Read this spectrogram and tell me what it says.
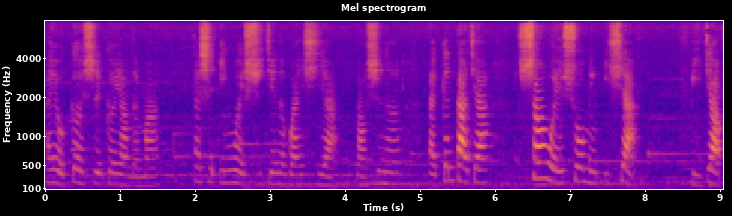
还有各式各样的妈。但是因为时间的关系啊，老师呢来跟大家稍微说明一下比较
